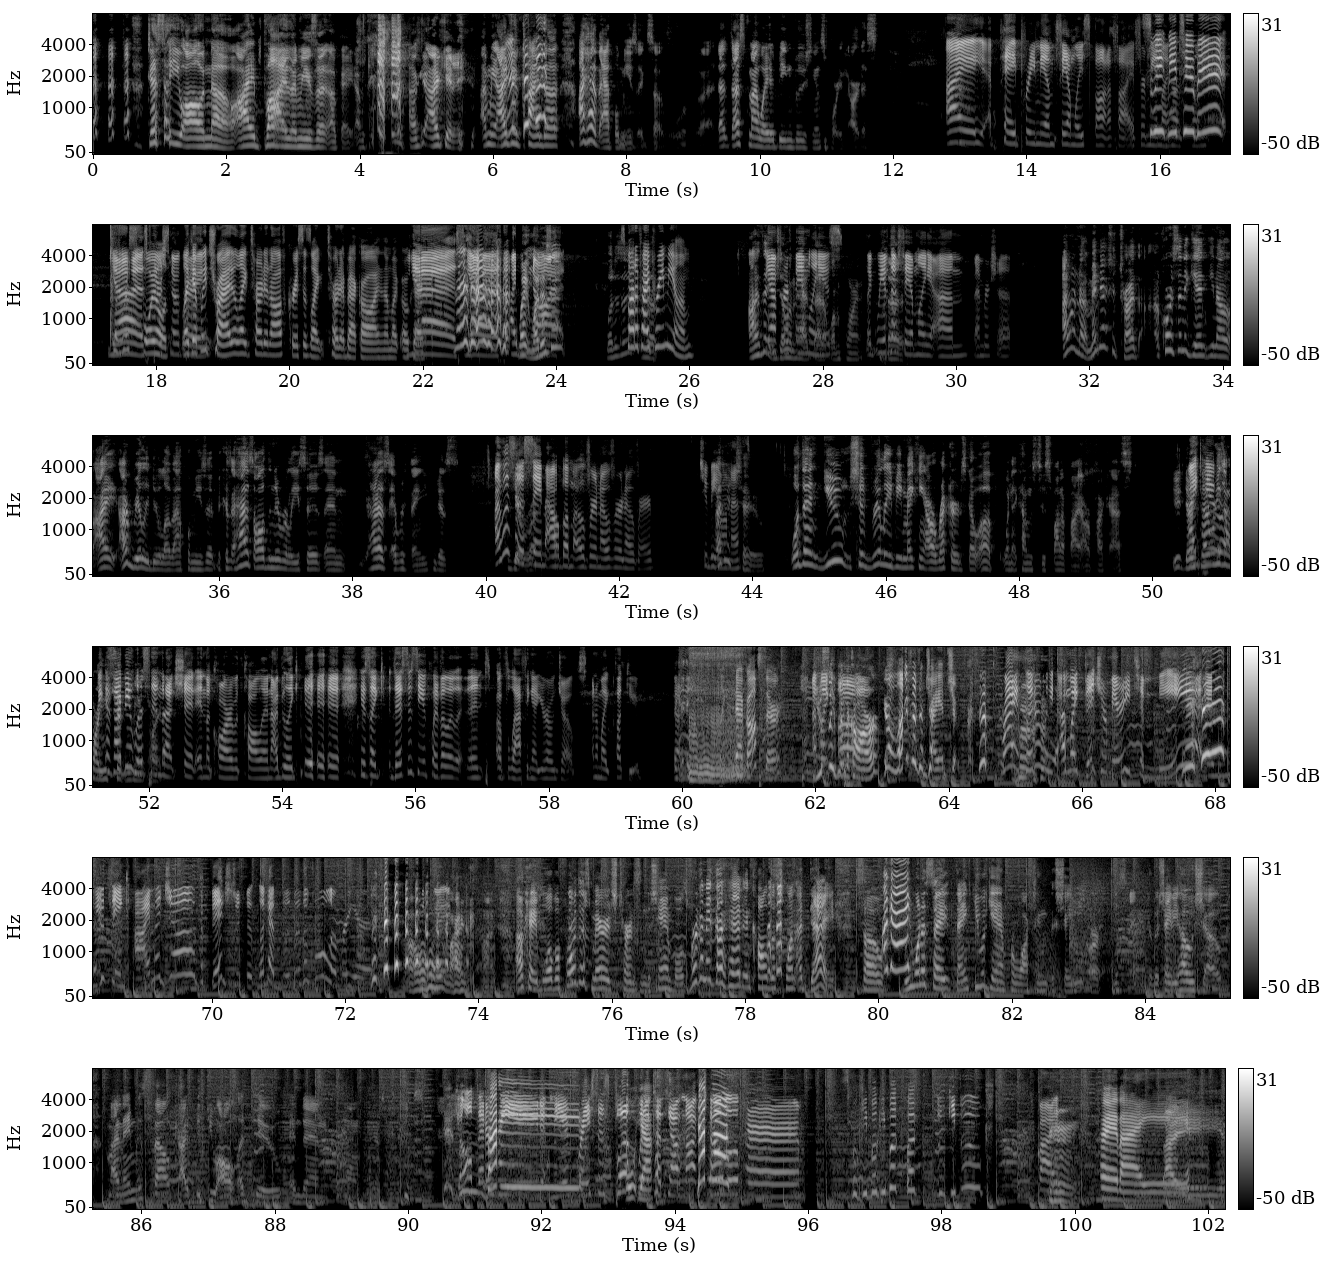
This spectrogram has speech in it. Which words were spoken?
Just so you all know, I buy the music. Okay, I'm kidding. I'm, I'm kidding. I mean, I do kind of. I have Apple Music, so uh, that, that's my way of being bougie and supporting the artist. I pay premium family Spotify for Sweet, me, me and my too, husband. bit. 'Cause Yes, we're spoiled. so like if we try to like turn it off, Chris is like turn it back on, and I'm like okay. Yes, yes. I do Wait, what is it? What is it? Spotify The- Premium. I think Yeah, for Dylan had that at one point. Like we have the family um membership. I don't know. Maybe I should try that. Of course, then again, you know, I I really do love Apple Music because it has all the new releases and it has everything. You can just I listen to the right. same album over and over and over. To be I do honest, too. Well, then you should really be making our records go up when it comes to Spotify, our podcast. You, there's I no do reason why you because I'd be listening to that shit in the car with Colin. I'd be like, he's like, this is the equivalent of laughing at your own jokes, and I'm like, fuck you. Like back off, sir. I'm You like, sleep in the um, car. Your life is a giant joke. Right, literally. I'm like, bitch, you're married to me, and you think I'm a joke, bitch. Look at Boo Boo the Fool over here. Oh my god. Okay, well, before this marriage turns into shambles, we're gonna go ahead and call this one a day. So we want to say thank you again for watching the Shady or listening to the Shady Ho Show. My name is Falk. I bid you all adieu, and then well, here's Y'all better bye. read me and Grace's book Oh, when yeah. it comes out in Yes. October. Spooky booky book book. Bookie book. Bye. Bye. Bye bye. Bye.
